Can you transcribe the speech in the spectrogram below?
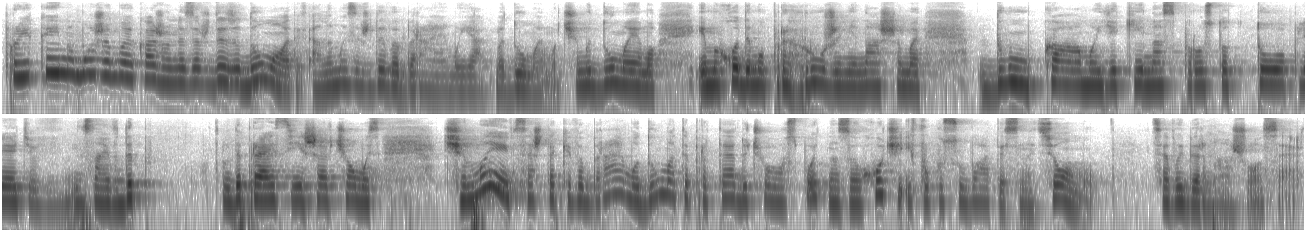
про який ми можемо, я кажу, не завжди задумуватись, але ми завжди вибираємо, як ми думаємо. Чи ми думаємо, і ми ходимо пригружені нашими думками, які нас просто топлять, не знаю, в деп депресії, ще в чомусь. Чи ми все ж таки вибираємо думати про те, до чого Господь нас заохочує, і фокусуватись на цьому? Це вибір нашого серця.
